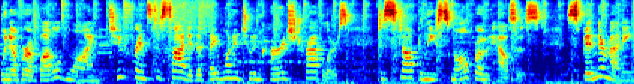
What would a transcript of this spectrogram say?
when, over a bottle of wine, two friends decided that they wanted to encourage travelers to stop in these small roadhouses, spend their money,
